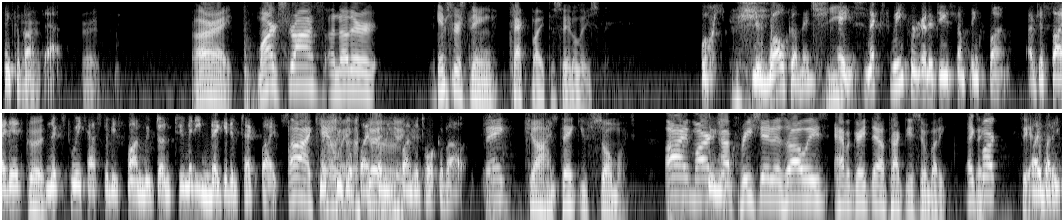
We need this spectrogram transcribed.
Think about Right. that. All right. All right. Mark Stross, another interesting tech bite, to say the least. Well, you're welcome. And hey, next week we're going to do something fun. I've decided. Good. Next week has to be fun. We've done too many negative tech bites. Ah, I can't Next week wait. we'll find Good, something good, fun good. to talk about. Thank God. Thank you so much. All right, Mark. I appreciate it as always. Have a great day. I'll talk to you soon, buddy. Thanks, Mark. See ya. Bye, buddy.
